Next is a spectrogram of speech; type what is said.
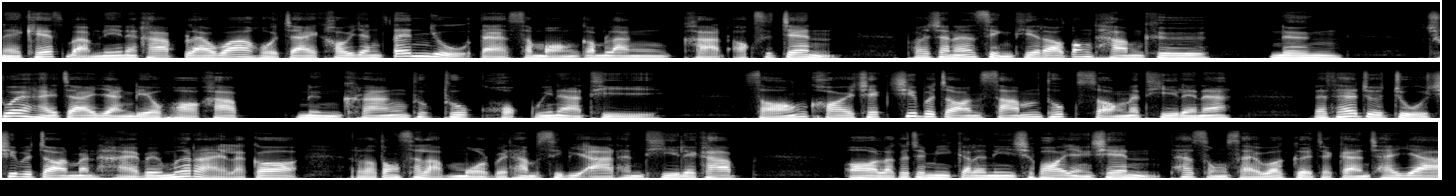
ในเคสแบบนี้นะครับ แปลว่าหัวใจเขายังเต้นอยู่ แต่สมองกำลังขาดออกซิเจน เพราะฉะนั้นสิ่งที่เราต้องทำคือ 1. ช่วยหายใจอย่างเดียวพอครับ 1 ครั้งทุก ๆ 6 วินาที 2. คอยเช็คชีพจรซ้ำทุก 2 นาทีเลยนะ และถ้าจู่ๆชีพจรมันหายไปเมื่อไหร่ แล้วก็เราต้องสลับโหมดไปทำ CPR ทันทีเลยครับอ๋อแล้วก็จะมีกรณีเฉพาะอย่างเช่น ถ้าสงสัยว่าเกิดจากการใช้ยา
